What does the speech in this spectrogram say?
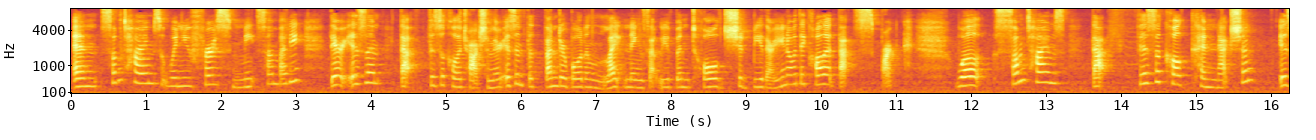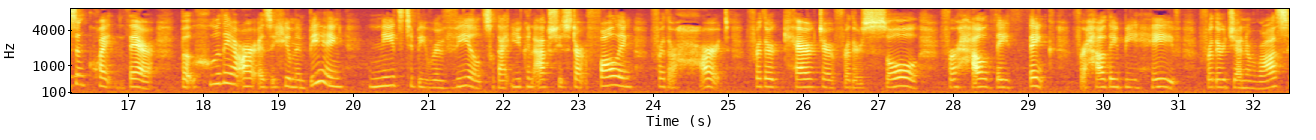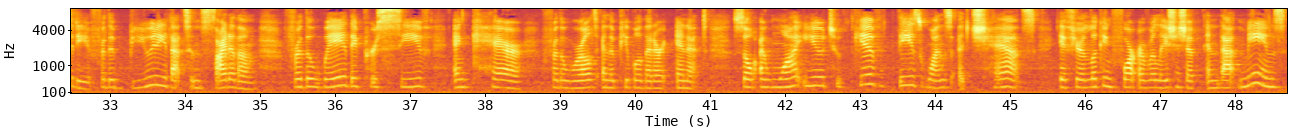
And sometimes when you first meet somebody, there isn't that physical attraction. There isn't the thunderbolt and lightnings that we've been told should be there. You know what they call it? That spark. Well, sometimes that physical connection isn't quite there, but who they are as a human being needs to be revealed so that you can actually start falling for their heart, for their character, for their soul, for how they think, for how they behave, for their generosity, for the beauty that's inside of them, for the way they perceive and care for the world and the people that are in it. So I want you to give these ones a chance if you're looking for a relationship and that means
